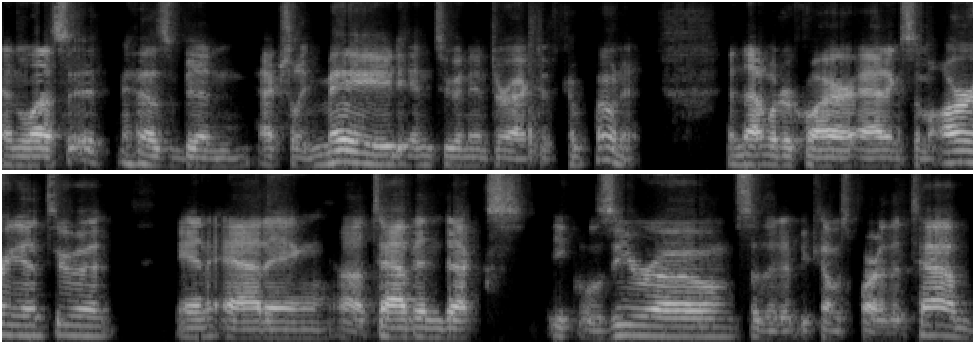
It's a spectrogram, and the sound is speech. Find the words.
unless it has been actually made into an interactive component, and that would require adding some ARIA to it and adding uh, tab index equals zero so that it becomes part of the tab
